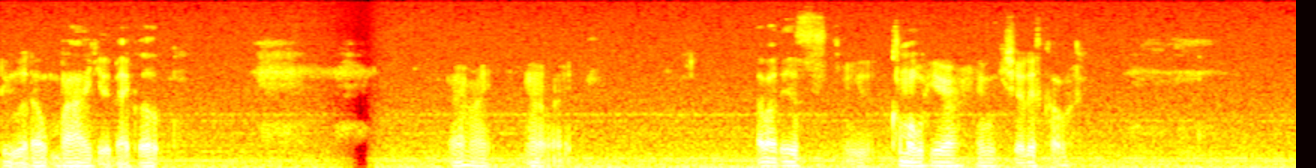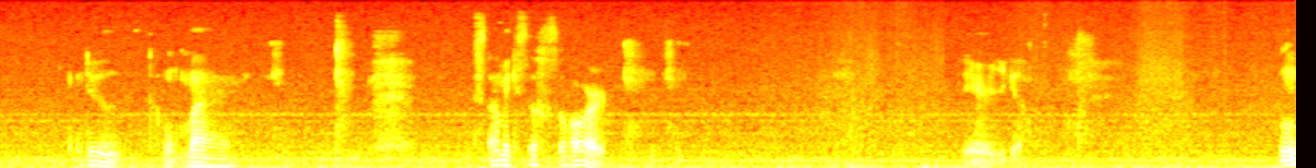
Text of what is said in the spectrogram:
Dude, I don't mind. Get it back up. Alright, alright. How about this? Over here and we can share this cover. Dude, don't mind. Stop making stuff so hard. There you go. Hmm?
